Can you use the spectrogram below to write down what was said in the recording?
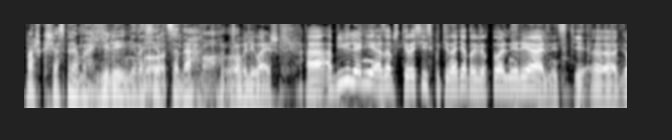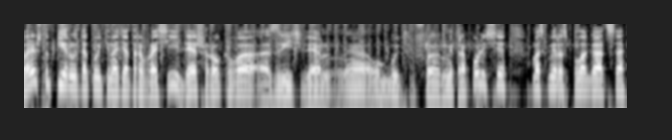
Пашка, сейчас прямо елей мне на Вот, сердце, да, вот. выливаешь. А, объявили они о запуске российского кинотеатра виртуальной реальности. Э, говорят, что первый такой кинотеатр в России для широкого э, зрителя. Э, он будет в Метрополисе в Москве располагаться.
